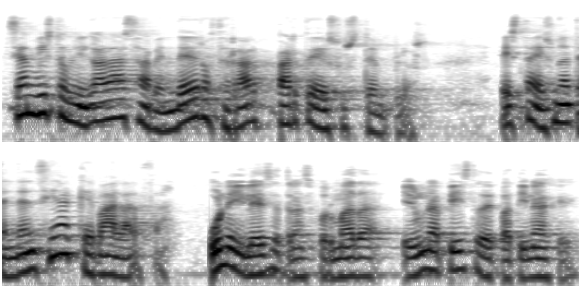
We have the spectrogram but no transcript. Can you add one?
se han visto obligadas a vender o cerrar parte de sus templos. Esta es una tendencia que va al alza. Una iglesia transformada en una pista de patinaje.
